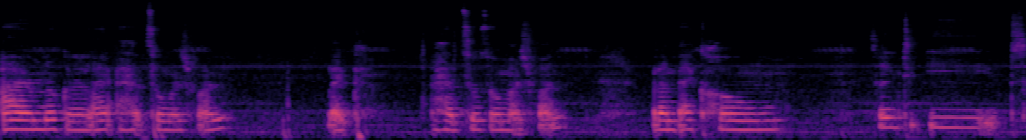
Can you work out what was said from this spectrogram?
I'm not gonna lie, I had so much fun. Like, I had so, so much fun. But I'm back home starting to eat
